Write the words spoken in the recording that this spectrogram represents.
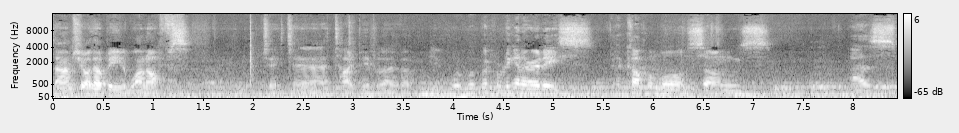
so I'm sure there'll be one-offs to, to uh, tide people over. We're, we're probably going to release a couple more songs as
